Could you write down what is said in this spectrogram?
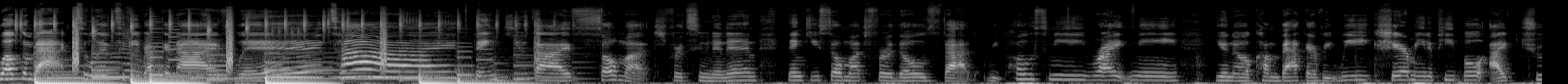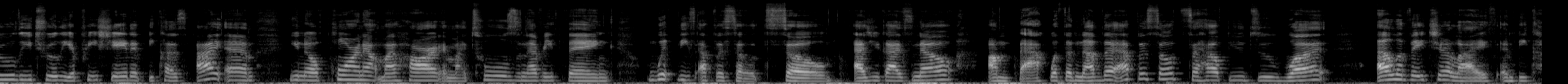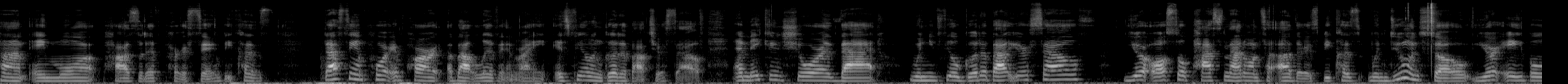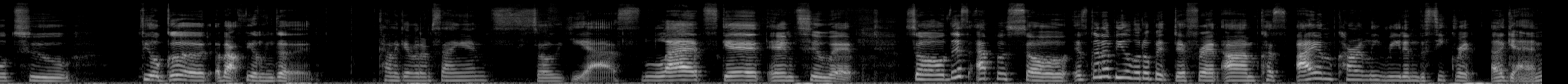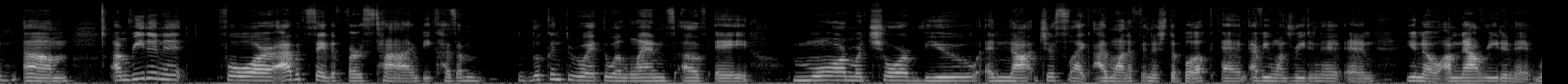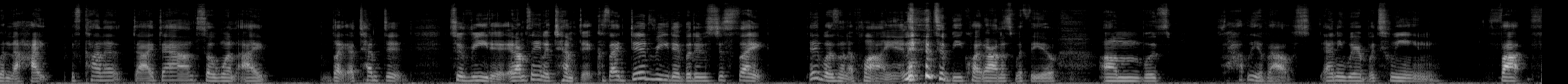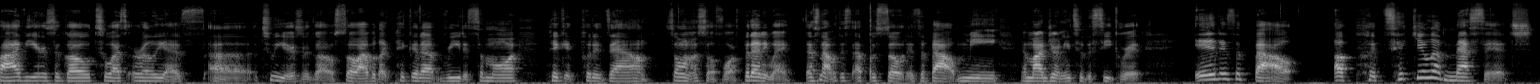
Welcome back to Live to Be Recognized with Ty. Thank you guys so much for tuning in. Thank you so much for those that repost me, write me, you know, come back every week, share me to people. I truly, truly appreciate it because I am, you know, pouring out my heart and my tools and everything with these episodes. So, as you guys know, I'm back with another episode to help you do what? Elevate your life and become a more positive person because that's the important part about living, right? Is feeling good about yourself and making sure that when you feel good about yourself, you're also passing that on to others because when doing so, you're able to feel good about feeling good. Kind of get what I'm saying? So, yes, let's get into it. So this episode is gonna be a little bit different um because I am currently reading The Secret again. Um I'm reading it for I would say the first time because I'm looking through it through a lens of a more mature view and not just like I want to finish the book and everyone's reading it and you know I'm now reading it when the hype is kind of died down so when I like attempted to read it and I'm saying attempted because I did read it but it was just like it wasn't applying to be quite honest with you. Um was probably about anywhere between five, five years ago to as early as uh, two years ago. So i would like pick it up read it some more pick it put it down so on and so forth. But anyway that's not what this episode is about me and my journey to the secret. It is about a particular message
